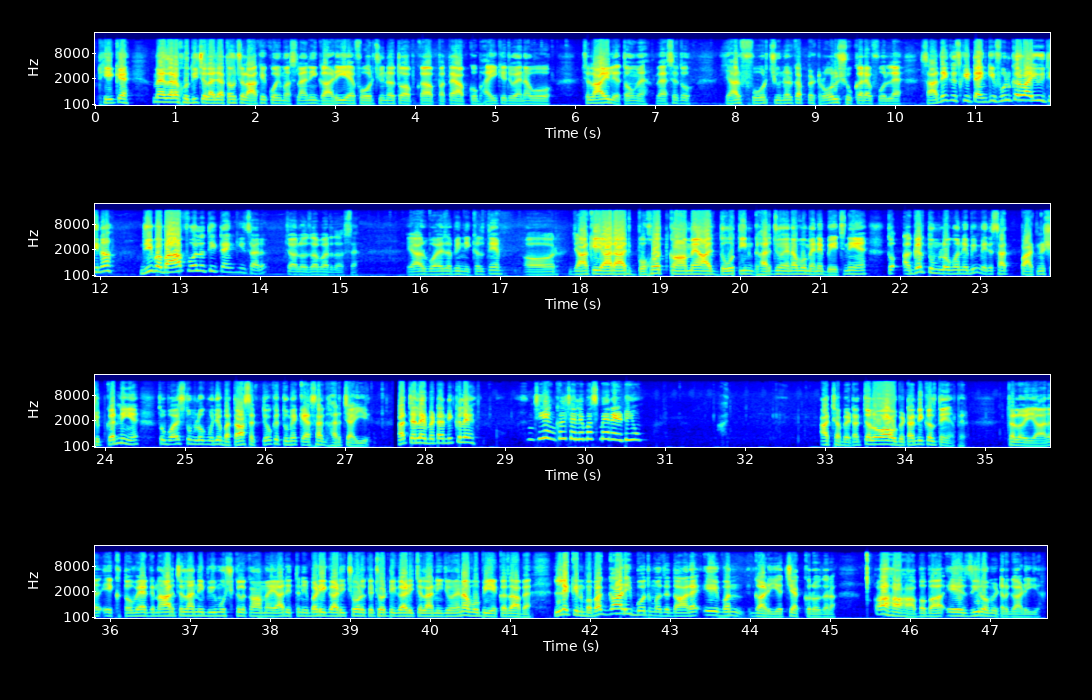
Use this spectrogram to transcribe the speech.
ठीक है? मैं ज़रा खुद ही चला जाता हूँ, चला के कोई मसला नहीं, गाड़ी है फॉर्चूनर तो आपका पता है, आपको भाई के जो है ना, वो चला ही लेता हूँ मैं, वैसे तो। यार फॉर्चूनर का पेट्रोल शुक्र है, फुल है। सादिक, इसकी टैंकी फुल करवाई हुई थी ना? जी बाबा फुल थी टैंकी, सर। चलो, ज़बरदस्त है। यार बॉयज़ अभी निकलते हैं और जाके यार आज बहुत काम है आज दो तीन घर जो है ना वो मैंने बेचने हैं। तो अगर तुम लोगों ने भी मेरे साथ पार्टनरशिप करनी है तो बॉयज़ तुम लोग मुझे बता सकते हो कि तुम्हें कैसा घर चाहिए। हाँ चले बेटा निकले। जी अंकल चले बस मैं रेडी हूँ। अच्छा बेटा चलो आओ बेटा निकलते हैं फिर। चलो यार एक तो वैगनार चलानी भी मुश्किल काम है यार इतनी बड़ी गाड़ी छोड़ के छोटी गाड़ी चलानी जो है ना वो भी एक अजाब है। लेकिन बाबा गाड़ी बहुत मज़ेदार है ए वन गाड़ी है चेक करो ज़रा। हाँ हाँ हाँ बाबा ए ज़ीरो मीटर गाड़ी है।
